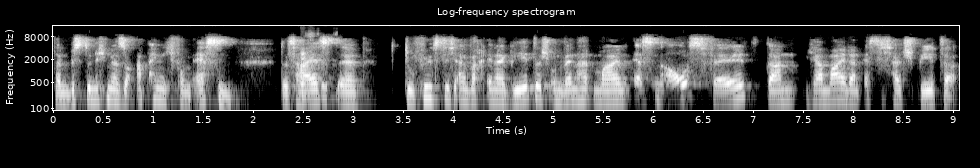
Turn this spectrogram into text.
dann bist du nicht mehr so abhängig vom Essen. Das heißt, äh, du fühlst dich einfach energetisch und wenn halt mal ein Essen ausfällt, dann, ja, Mai, dann esse ich halt später.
